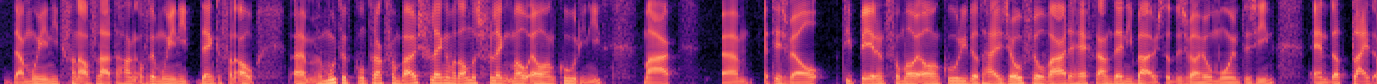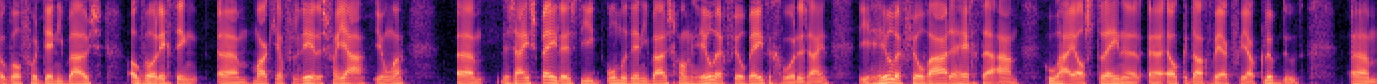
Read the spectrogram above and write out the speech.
daar moet je niet van af laten hangen. Of dan moet je niet denken van, oh, ehm, we moeten het contract van Buis verlengen, want anders verlengt Mo El Hankouri niet. Maar ehm, het is wel typerend voor Mo El Hankouri dat hij zoveel waarde hecht aan Danny Buis. Dat is wel heel mooi om te zien. En dat pleit ook wel voor Danny Buis, ook wel richting ehm Mark-Jan Vladeris. Van ja, jongen, ehm, er zijn spelers die onder Danny Buis gewoon heel erg veel beter geworden zijn. Die heel erg veel waarde hechten aan hoe hij als trainer eh, elke dag werk voor jouw club doet. Ehm,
